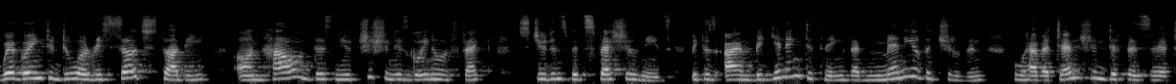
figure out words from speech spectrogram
we're going to do a research study on how this nutrition is going to affect students with special needs because i am beginning to think that many of the children who have attention deficit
